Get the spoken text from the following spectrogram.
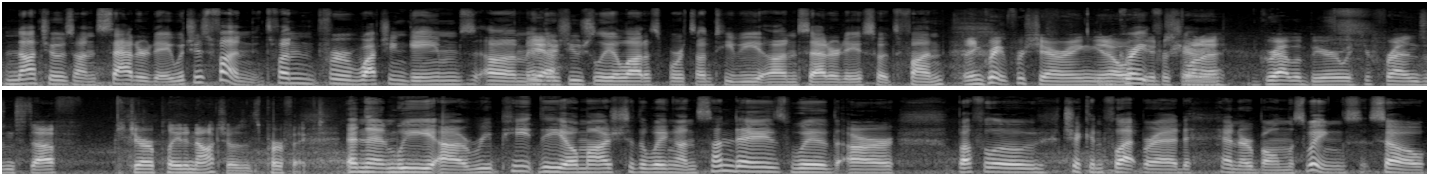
nachos on Saturday, which is fun. It's fun for watching games, um, and Yeah. there's usually a lot of sports on TV on Saturday, so it's fun. And great for sharing. You know, Great if for you just want to grab a beer with your friends and stuff, share a plate of nachos. It's perfect. And then we uh, repeat the homage to the wing on Sundays with our buffalo chicken flatbread and our boneless wings. So.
